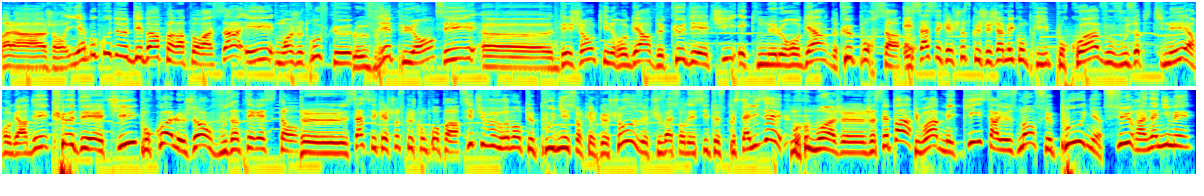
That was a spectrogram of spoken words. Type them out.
Voilà, genre, il y a beaucoup de débats par rapport à ça, et moi je trouve que le vrai puant, c'est euh, des gens qui ne regardent que des etchi et qui ne le regardent que pour ça. Et ça, c'est quelque chose que j'ai jamais compris. Pourquoi vous vous obstinez à regarder que des etchi Pourquoi le genre vous intéresse tant? Ça, c'est quelque chose que je comprends pas. Si tu veux vraiment te pougner sur quelque chose, tu vas sur des sites spécialisés. Moi, je, je sais pas, tu vois, mais qui sérieusement se pougne sur un animé?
